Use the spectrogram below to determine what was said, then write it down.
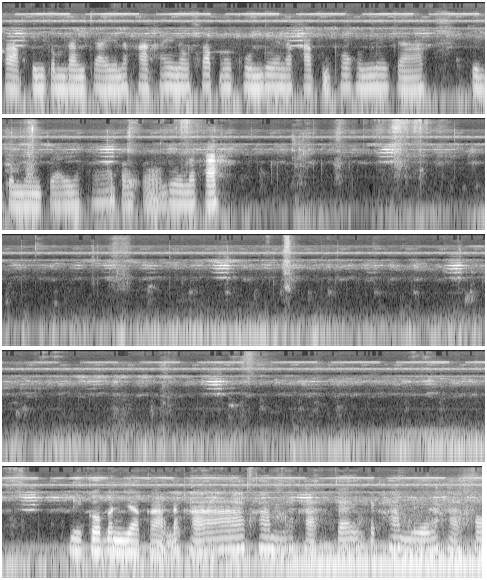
ฝากเป็นกำลังใจนะคะ ให้น้องทรัพย์มงคลด้วยนะคะ คุณพ่อคุณแม่จ๋าเป็นกำลังใจนะคะต่อๆด้วยนะคะ นี่ก็บรรยากาศนะคะค่ำนะคะใกล้จะค่ำเลยนะคะ ก็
